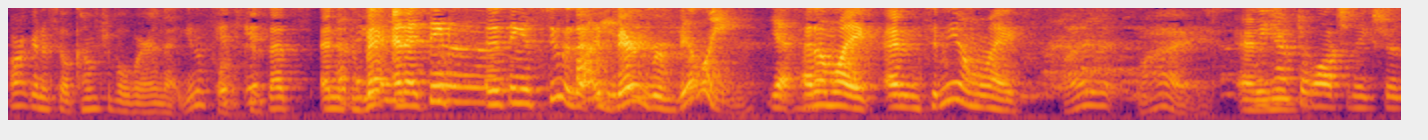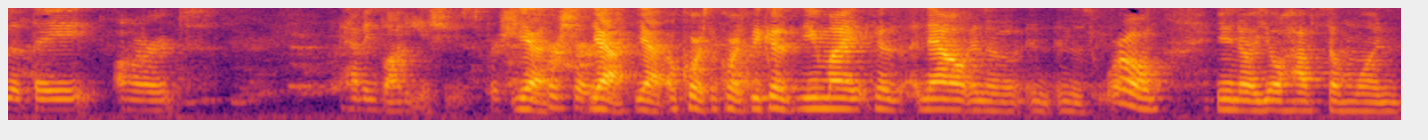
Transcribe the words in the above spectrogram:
aren't gonna feel comfortable wearing that uniform because that's, and I it's, think ve- and I think, uh, and the thing is too is that it's very issues. revealing, Yes. and I'm like, and to me, I'm like, what, why? And we you, have to watch and make sure that they aren't having body issues for sure. Yes. For sure. Yeah, yeah, of course, of course. Because you might, because now in, a, in in this world, you know, you'll have someone,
